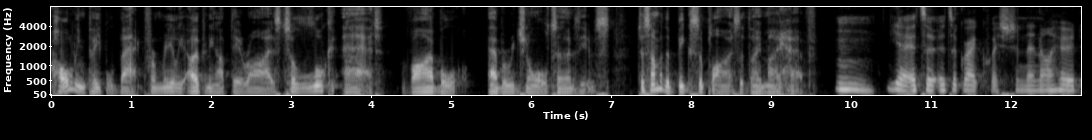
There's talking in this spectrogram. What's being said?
holding people back from really opening up their eyes to look at viable Aboriginal alternatives to some of the big suppliers that they may have? Yeah, it's a it's a great question, and I heard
